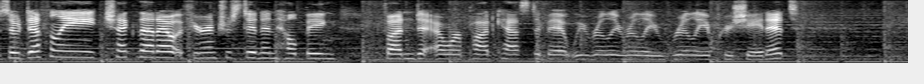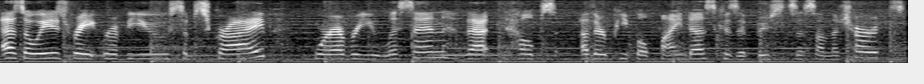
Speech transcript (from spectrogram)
So definitely check that out if you're interested in helping fund our podcast a bit. We really, really, really appreciate it. As always, rate, review, subscribe wherever you listen. That helps other people find us because it boosts us on the charts.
